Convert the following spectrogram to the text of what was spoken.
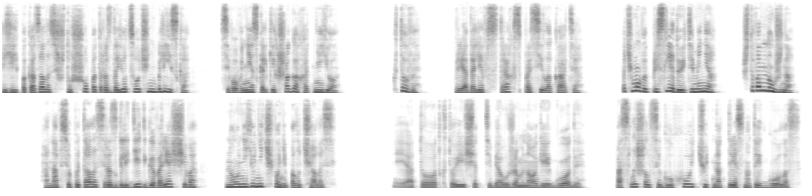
Ей показалось, что шепот раздается очень близко, всего в нескольких шагах от нее. «Кто вы?» Преодолев страх, спросила Катя. «Почему вы преследуете меня? Что вам нужно?» Она все пыталась разглядеть говорящего, но у нее ничего не получалось. «Я тот, кто ищет тебя уже многие годы», — послышался глухой, чуть надтреснутый голос.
